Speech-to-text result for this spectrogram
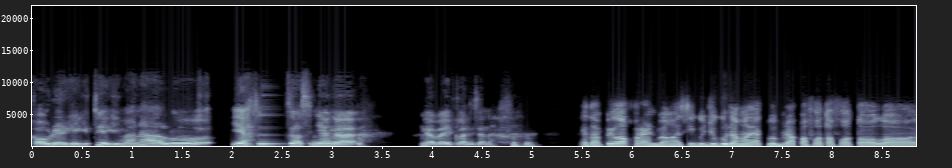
kalau dari kayak gitu ya gimana? Lu ya situasinya nggak nggak baik lah di sana Ya tapi lo keren banget sih. Gue juga udah ngeliat beberapa foto-foto lo.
